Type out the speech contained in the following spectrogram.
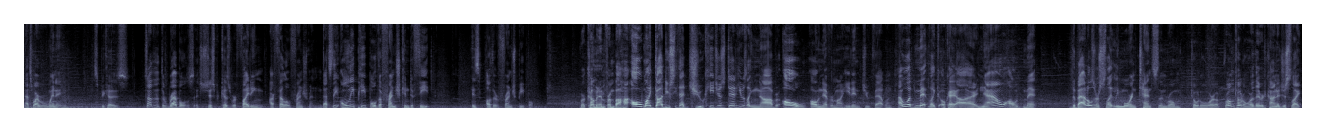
That's why we're winning. It's because... It's not that the rebels, it's just because we're fighting our fellow Frenchmen. That's the only people the French can defeat, is other French people. We're coming in from behind. Oh my god, do you see that juke he just did? He was like, nah, bro. Oh, oh, never mind. He didn't juke that one. I will admit, like, okay, uh, now I'll admit, the battles are slightly more intense than Rome Total War. Rome Total War, they were kind of just like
